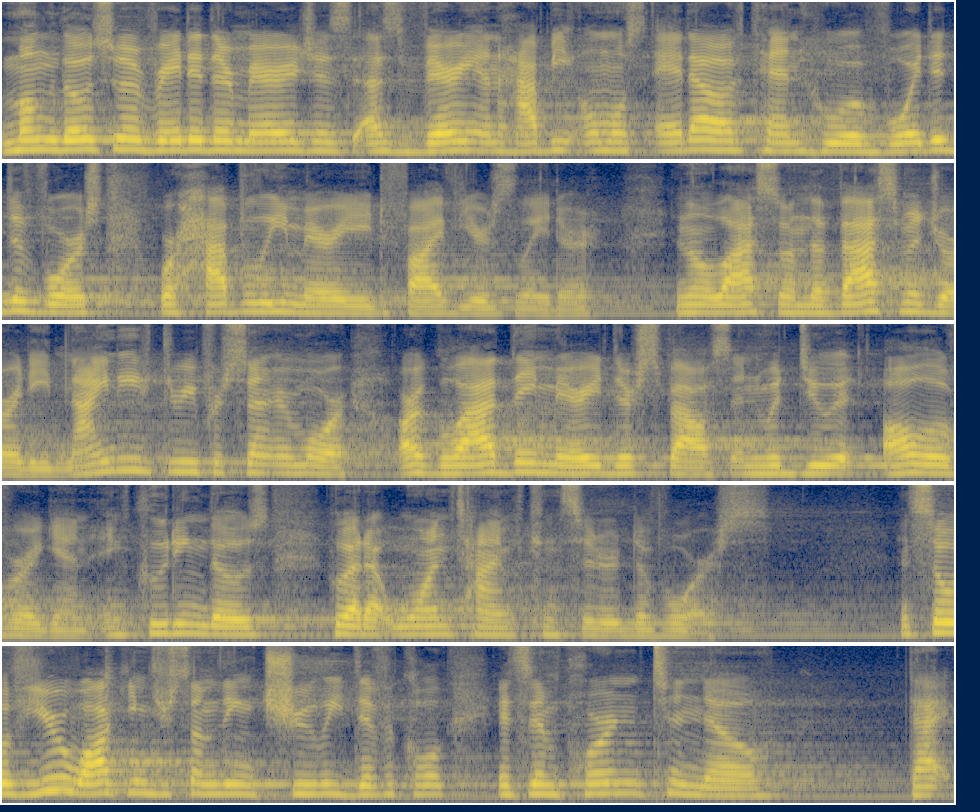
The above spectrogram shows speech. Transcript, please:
Among those who have rated their marriages as very unhappy, almost 8 out of 10 who avoided divorce were happily married five years later. And the last one, the vast majority, 93% or more, are glad they married their spouse and would do it all over again, including those who had at one time considered divorce. And so, if you're walking through something truly difficult, it's important to know that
